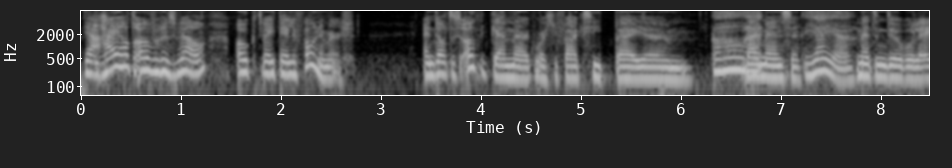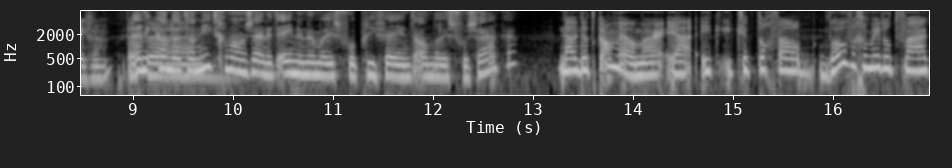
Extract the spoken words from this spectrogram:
Ja, hij had overigens wel ook twee telefoonnummers. En dat is ook een kenmerk wat je vaak ziet bij, uh, oh, bij mensen ja, ja. met een dubbel leven. Dat, en kan dat dan niet gewoon zijn, het ene nummer is voor privé en het andere is voor zaken? Nou, dat kan wel, maar ja, ik, ik heb toch wel bovengemiddeld vaak...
